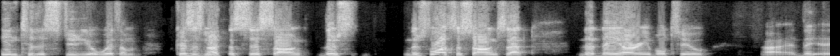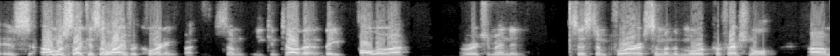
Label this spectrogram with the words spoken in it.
into the studio with them. Because it's not just this song. There's there's lots of songs that that they are able to. Uh, they, it's almost like it's a live recording, but some you can tell that they follow a, a regimented system for some of the more professional um,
